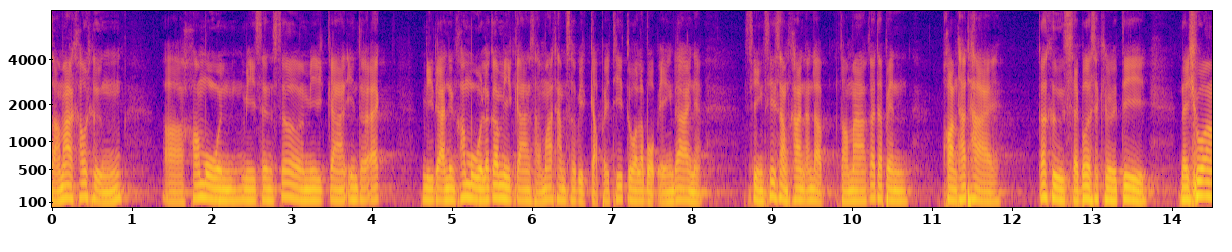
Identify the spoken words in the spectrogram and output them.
สามารถเข้าถึงข้อมูลมีเซ็นเซอร์ มีการ interact มีการดึงข้อมูล แล้วก็มีการสามารถทำ service กลับไปที่ตัวระบบเองได้เนี่ยสิ่งที่สำคัญอันดับต่อมาก็จะเป็นความท้าทายก็คือ Cyber Security ในช่วง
